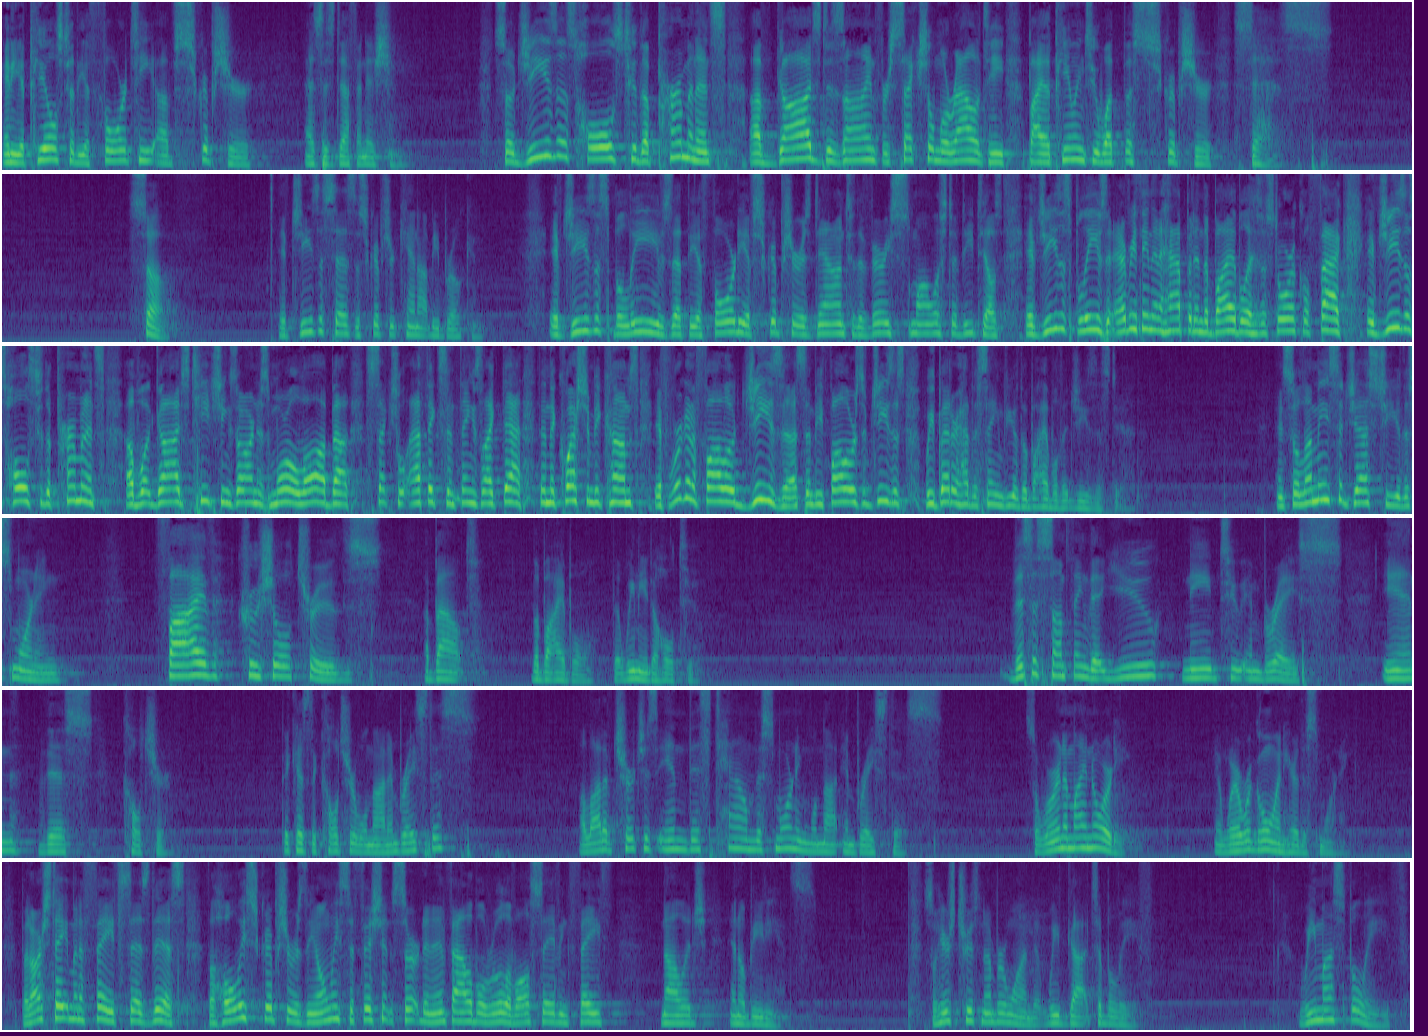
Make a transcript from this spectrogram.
And he appeals to the authority of Scripture as his definition. So Jesus holds to the permanence of God's design for sexual morality by appealing to what the Scripture says. So, if Jesus says the Scripture cannot be broken, if Jesus believes that the authority of Scripture is down to the very smallest of details, if Jesus believes that everything that happened in the Bible is historical fact, if Jesus holds to the permanence of what God's teachings are in His moral law about sexual ethics and things like that, then the question becomes if we're going to follow Jesus and be followers of Jesus, we better have the same view of the Bible that Jesus did. And so let me suggest to you this morning five crucial truths about the Bible that we need to hold to. This is something that you need to embrace in this culture because the culture will not embrace this. A lot of churches in this town this morning will not embrace this. So we're in a minority in where we're going here this morning. But our statement of faith says this the Holy Scripture is the only sufficient, certain, and infallible rule of all saving faith, knowledge, and obedience. So here's truth number one that we've got to believe we must believe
